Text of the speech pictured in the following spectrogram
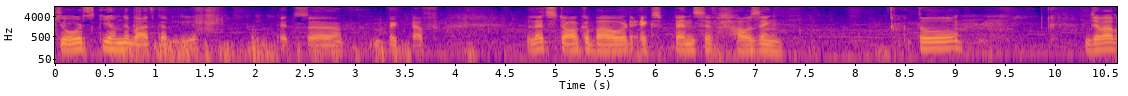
चोर्स की हमने बात कर ली है। It's bit tough let's talk about expensive housing तो जब आप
